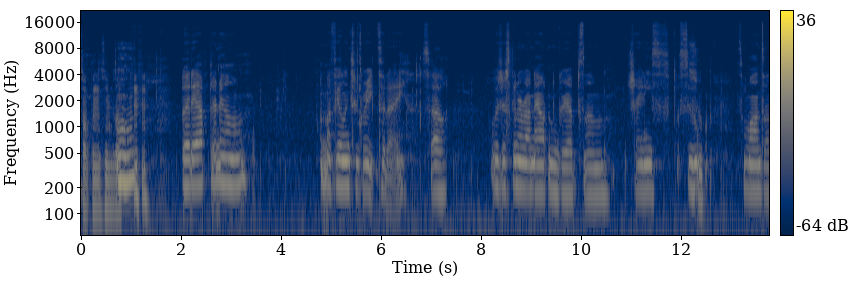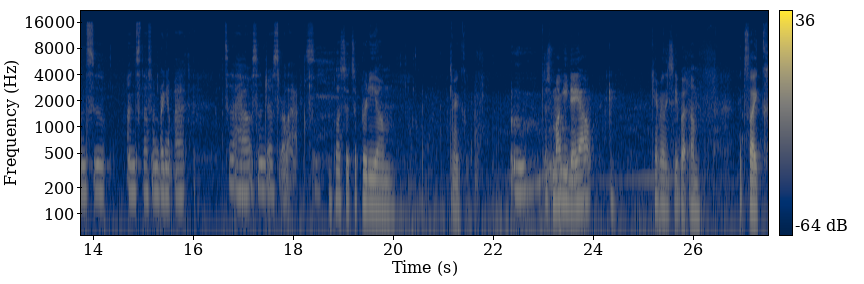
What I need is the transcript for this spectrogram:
something, it seems like. Mm-hmm. Good afternoon. I'm not feeling too great today, so we're just gonna run out and grab some Chinese soup, Soup. some wonton soup and stuff, and bring it back to the house and just relax. Plus, it's a pretty, um, like, just muggy day out. Can't really see, but, um, it's like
